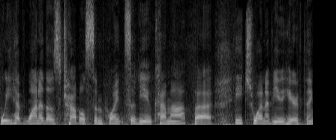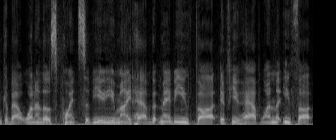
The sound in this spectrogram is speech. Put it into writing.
we have one of those troublesome points of view come up, uh, each one of you here think about one of those points of view you might have that maybe you thought, if you have one, that you thought,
